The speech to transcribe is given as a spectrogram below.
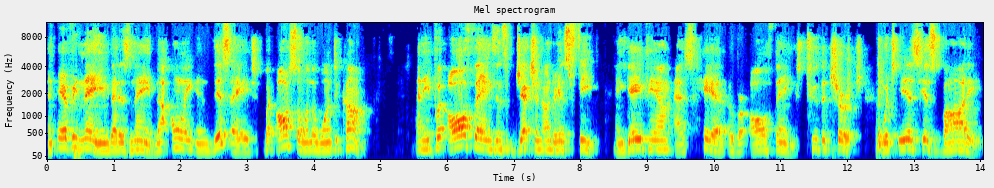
and every name that is named, not only in this age, but also in the one to come. And he put all things in subjection under his feet and gave him as head over all things to the church, which is his body,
